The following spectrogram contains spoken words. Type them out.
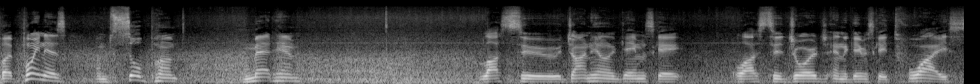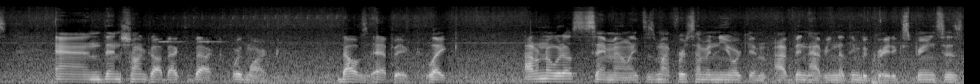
But point is, I'm so pumped met him, lost to John Hill in Game Skate, lost to George in the Game Skate twice, and then Sean got back to back with Mark. That was epic. Like, I don't know what else to say, man. Like, this is my first time in New York, and I've been having nothing but great experiences.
